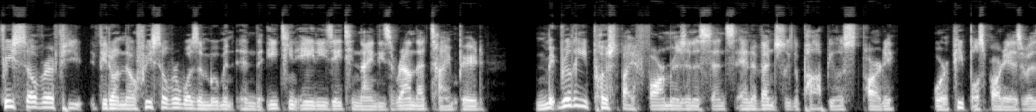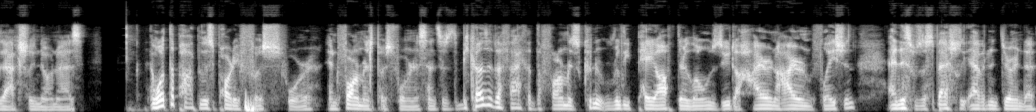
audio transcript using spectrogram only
Free silver, if you if you don't know, free silver was a movement in the 1880s, 1890s, around that time period, really pushed by farmers in a sense, and eventually the Populist Party, or People's Party as it was actually known as. And what the Populist Party pushed for, and farmers pushed for in a sense, is because of the fact that the farmers couldn't really pay off their loans due to higher and higher inflation, and this was especially evident during the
